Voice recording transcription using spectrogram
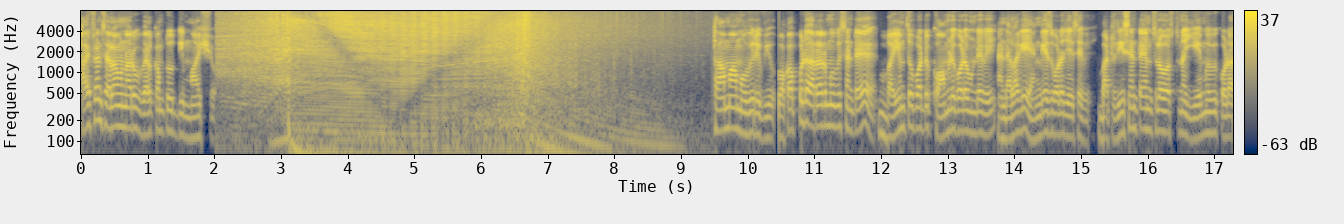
హాయ్ ఫ్రెండ్స్ ఎలా ఉన్నారు? Welcome to the my show Thama movie review. ఒకప్పుడు అర్రర్ మూవీస్ అంటే భయంతో పాటు కామెడీ కూడా ఉండేవి అండ్ అలాగే ఎంగేజ్ కూడా చేసేవి. బట్ రీసెంట్ టైమ్స్లో వస్తున్న ఏ మూవీ కూడా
